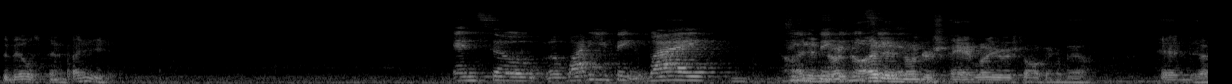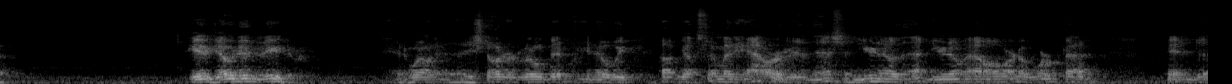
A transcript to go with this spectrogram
the bill's been paid. And so, uh, why do you think? Why do I you didn't, think that he I said didn't it? understand what he was talking about. And, uh, yeah, Joe didn't either. And well, and he stuttered a little bit, you know, we, I've got so many hours in this and you know that, and you know how hard I worked at it. And, uh,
